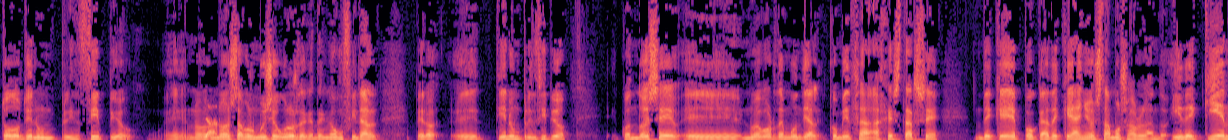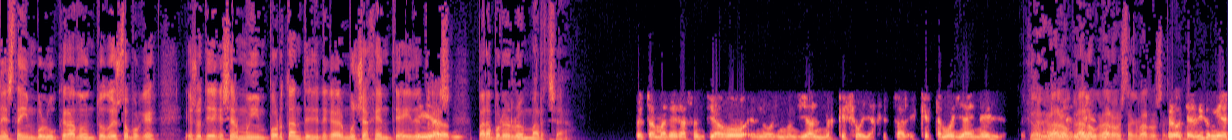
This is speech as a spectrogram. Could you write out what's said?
todo tiene un principio, ¿eh? no, no estamos muy seguros de que tenga un final, pero eh, tiene un principio. Cuando ese eh, nuevo orden mundial comienza a gestarse, ¿de qué época, de qué año estamos hablando? ¿Y de quién está involucrado en todo esto? Porque eso tiene que ser muy importante, tiene que haber mucha gente ahí detrás um, para ponerlo en marcha. de todas maneras, Santiago, el nuevo mundial no es que se vaya a gestar, es que estamos ya en él. Claro, claro, en claro, él. claro, está claro. Está Pero claro. te digo, mira,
